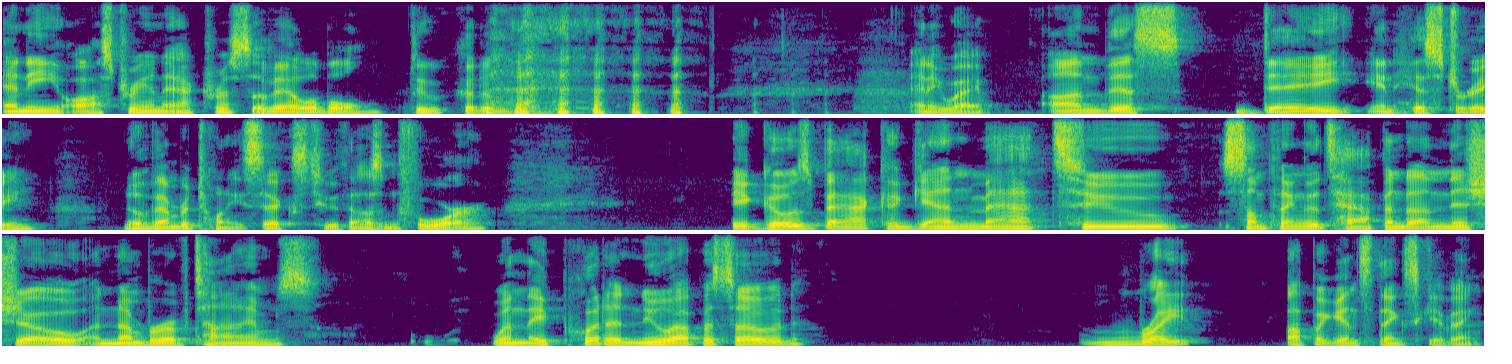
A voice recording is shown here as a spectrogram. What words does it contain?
any Austrian actress available who could have? anyway, on this day in history, November 26, 2004, it goes back again, Matt, to something that's happened on this show a number of times. When they put a new episode right up against Thanksgiving.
